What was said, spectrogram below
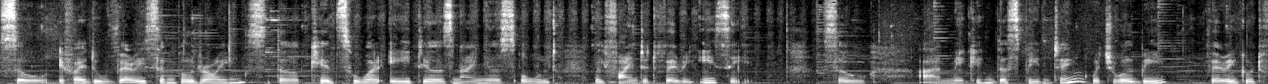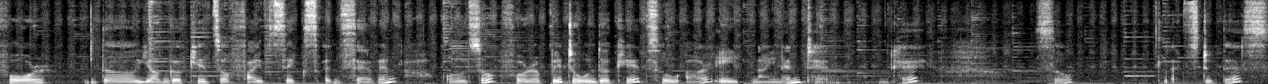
so if i do very simple drawings the kids who are 8 years 9 years old will find it very easy. So I'm making this painting which will be very good for the younger kids of 5 6 and 7 also for a bit older kids who are 8 9 and 10 okay? So let's do this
